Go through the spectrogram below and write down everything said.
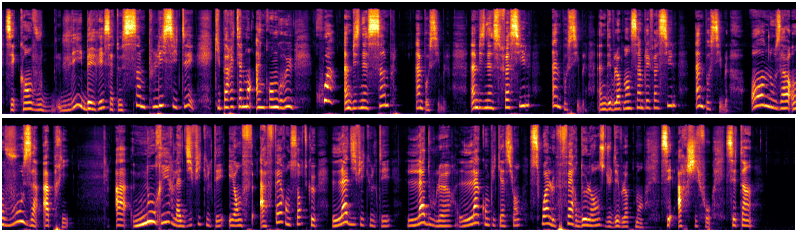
C'est quand vous libérez cette simplicité qui paraît tellement incongrue. Quoi? Un business simple? Impossible. Un business facile? Impossible. Un développement simple et facile Impossible. On, nous a, on vous a appris à nourrir la difficulté et à faire en sorte que la difficulté, la douleur, la complication soit le fer de lance du développement. C'est archi faux. C'est un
